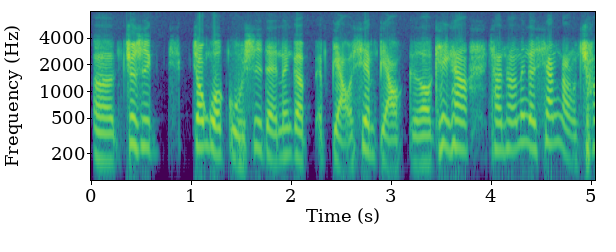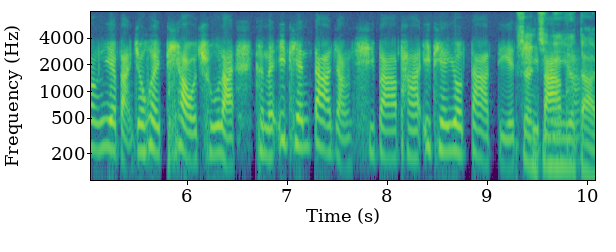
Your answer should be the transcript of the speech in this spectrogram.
呃，就是中国股市的那个表现表格，可以看到常常那个香港创业板就会跳出来，可能一天大涨七八趴，一天又大跌七八趴，又大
